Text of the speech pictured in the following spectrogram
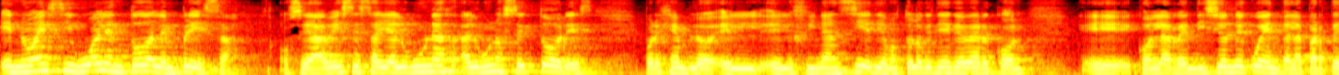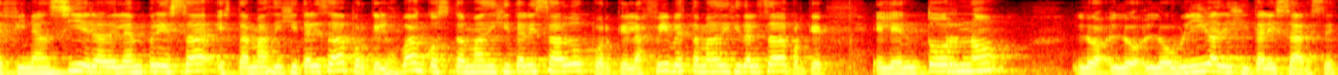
eh, no es igual en toda la empresa. O sea, a veces hay algunas, algunos sectores, por ejemplo, el, financiero, digamos, todo lo que tiene que ver con, eh, con la rendición de cuenta, la parte financiera de la empresa está más digitalizada porque los bancos están más digitalizados, porque la FIB está más digitalizada, porque el entorno lo, lo obliga a digitalizarse.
